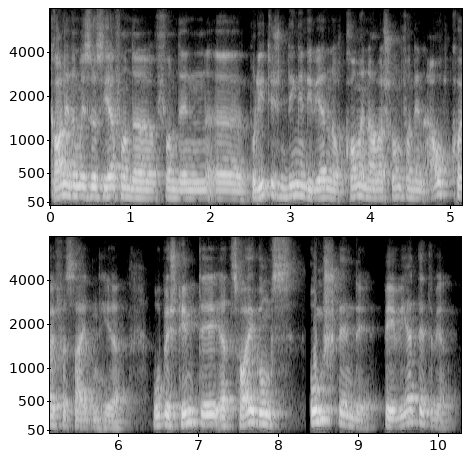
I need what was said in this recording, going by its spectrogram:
Gar nicht einmal so sehr von, der, von den äh, politischen Dingen, die werden noch kommen, aber schon von den Aufkäuferseiten her, wo bestimmte Erzeugungsumstände bewertet werden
